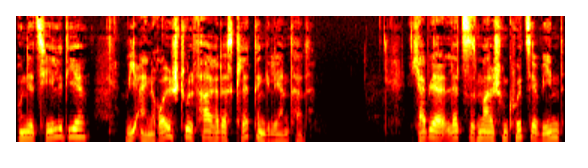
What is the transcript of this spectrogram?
und erzähle dir, wie ein Rollstuhlfahrer das Klettern gelernt hat. Ich habe ja letztes Mal schon kurz erwähnt,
